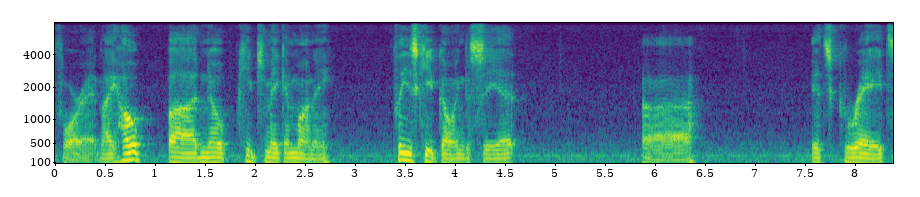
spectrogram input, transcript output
for it. And I hope uh, Nope keeps making money. Please keep going to see it. Uh, it's great.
